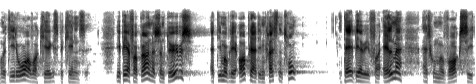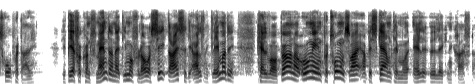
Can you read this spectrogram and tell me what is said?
mod dit ord og vores kirkes bekendelse. Vi beder for børnene, som døbes, at de må blive oplært i den kristne tro. I dag beder vi for Alma, at hun må vokse i tro på dig. Vi beder for konfirmanderne, at de må få lov at se dig, så de aldrig glemmer det. Kald vores børn og unge ind på troens vej og beskærm dem mod alle ødelæggende kræfter.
